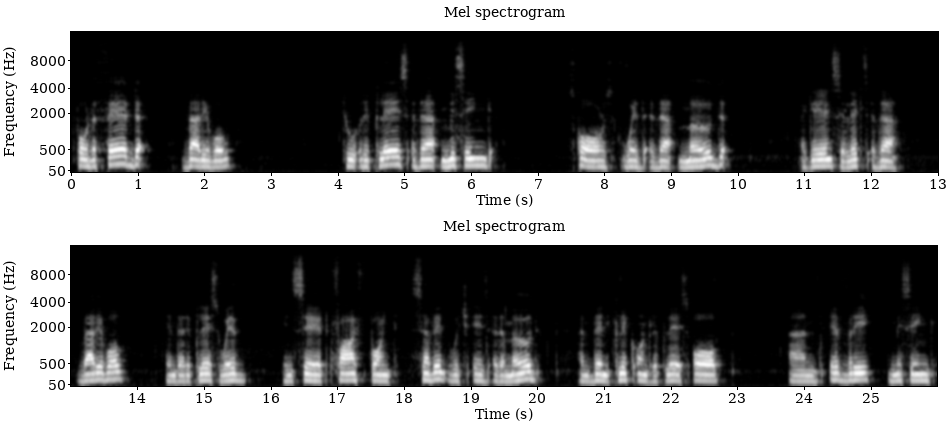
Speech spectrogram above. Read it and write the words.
For the third variable to replace the missing scores with the mode again select the variable in the replace with insert 5.7 which is the mode and then click on replace all and every missing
